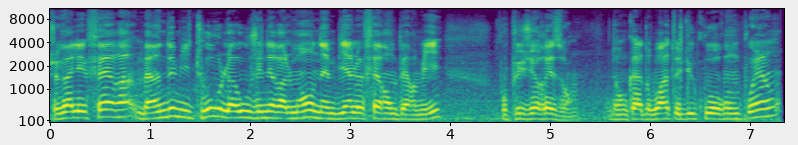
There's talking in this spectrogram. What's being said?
Je vais aller faire ben, un demi-tour là où généralement on aime bien le faire en permis pour plusieurs raisons. Donc à droite du coup au rond-point,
